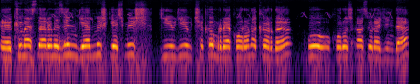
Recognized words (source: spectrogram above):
e, kümeslerimizin gelmiş geçmiş civciv çıkım rekorunu kırdı. Bu kuluçka sürecinde.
